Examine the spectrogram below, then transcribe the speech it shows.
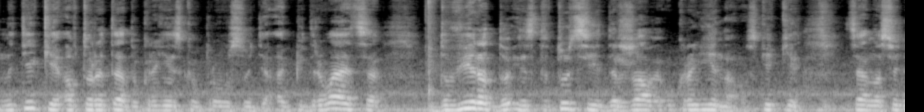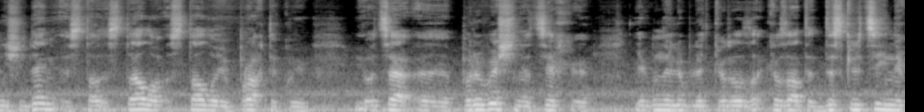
не тільки авторитет українського правосуддя, а й підривається довіра до інституції держави Україна, оскільки це на сьогоднішній день стало сталою практикою. І оце е, перевищення цих, е, як вони люблять каза- казати, дискреційних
